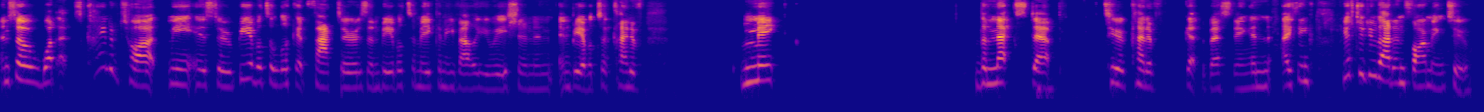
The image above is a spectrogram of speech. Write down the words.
And so what it's kind of taught me is to be able to look at factors and be able to make an evaluation and, and be able to kind of make the next step to kind of get the best thing. And I think you have to do that in farming too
